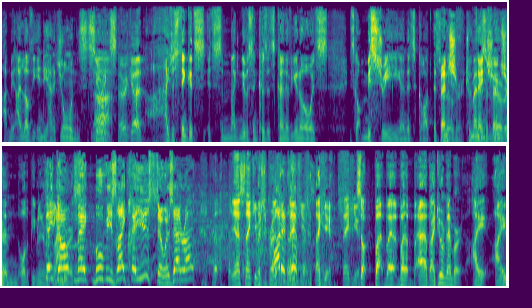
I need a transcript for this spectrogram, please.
I mean I love the Indiana Jones series. Ah, very good. I just think it's it's magnificent because it's kind of you know it's. It's got mystery and it's got sort of Adventure, tremendous adventure. and all the people in it They are glamorous. don't make movies like they used to. Is that right? Yes, thank you, Mr. President. What a thank difference. Thank you. Thank you. So, but but but uh, but I do remember I I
